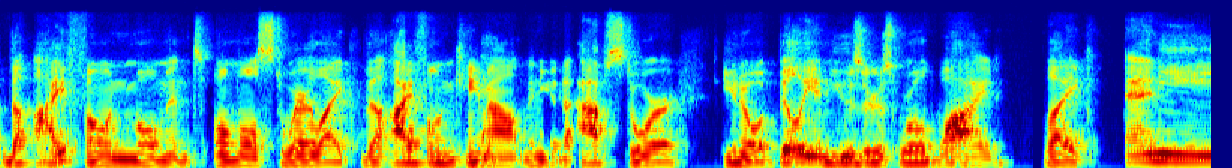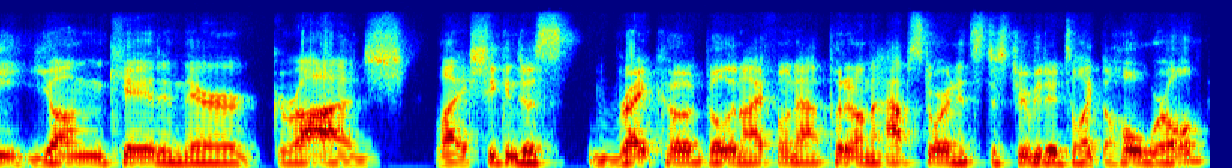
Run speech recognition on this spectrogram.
the iPhone moment almost, where like the iPhone came out and then you had the App Store, you know, a billion users worldwide. Like any young kid in their garage like she can just write code build an iphone app put it on the app store and it's distributed to like the whole world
